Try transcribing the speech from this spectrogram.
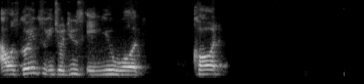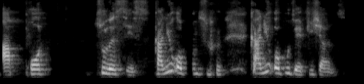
I was going to introduce a new word called apolutrosis. Can you open to can you open to Ephesians?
